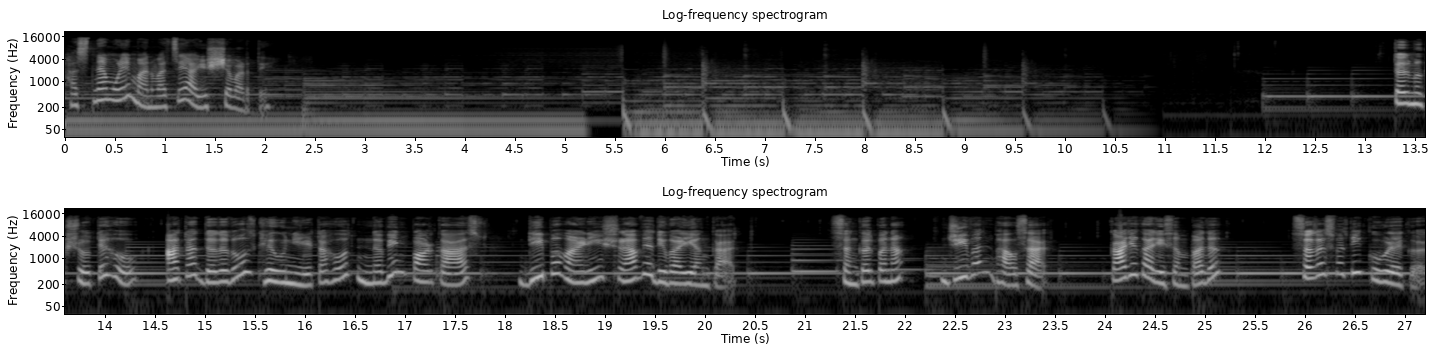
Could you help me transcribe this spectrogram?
हसण्यामुळे मानवाचे आयुष्य वाढते. तर मग श्रोते हो आता दररोज घेऊन येत आहोत नवीन पॉडकास्ट दीपवाणी श्राव्य दिवाळी अंकात. संकल्पना जीवन भावसार. कार्यकारी संपादक सरस्वती कुवळेकर.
